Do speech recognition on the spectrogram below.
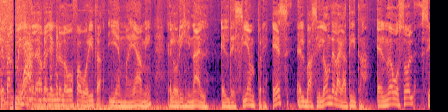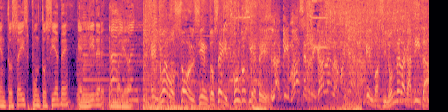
¿Qué tal mi gente? Les habla Yeguiro, la voz favorita. Y en Miami, el original, el de siempre, es el vacilón de la gatita. El nuevo sol 106.7, el líder en variedad. El nuevo Sol 106.7. La que más se regala en la mañana. El vacilón de la gatita.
